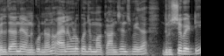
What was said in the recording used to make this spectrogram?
వెళ్తానని అనుకుంటున్నాను. ఆయన కూడా కొంచెం మా కాన్షియన్స్ మీద దృష్టి పెట్టి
